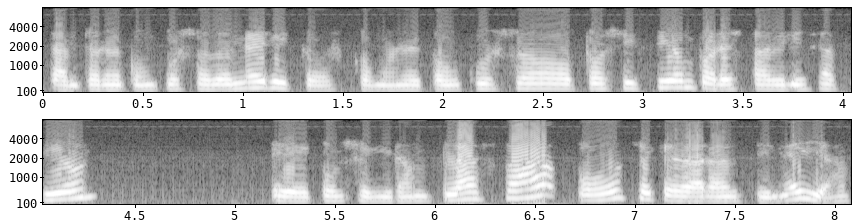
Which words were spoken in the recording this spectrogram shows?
tanto en el concurso de méritos como en el concurso oposición por estabilización, eh, conseguirán plaza o se quedarán sin ella.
